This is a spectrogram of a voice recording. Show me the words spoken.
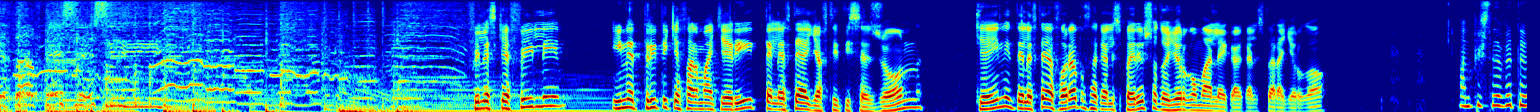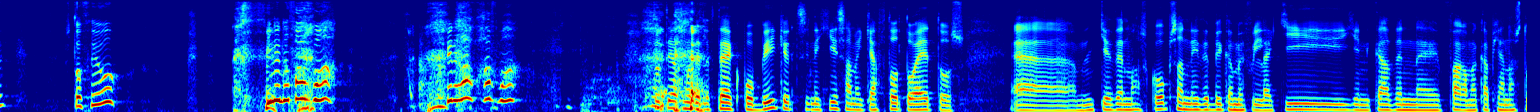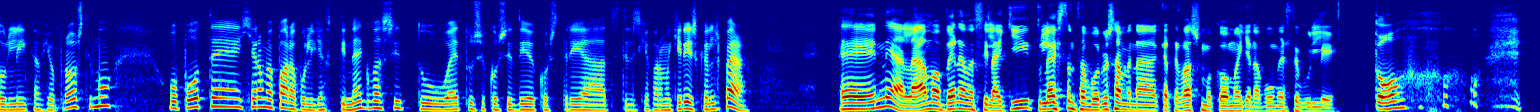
και θα φταίς εσύ Φίλες και φίλοι, είναι τρίτη και φαρμακερή, τελευταία για αυτή τη σεζόν και είναι η τελευταία φορά που θα καλησπερίσω τον Γιώργο Μαλέκα. Καλησπέρα Γιώργο. Αν πιστεύετε στο Θεό, είναι ένα θαύμα. Είναι ένα θαύμα. το ότι έχουμε τελευταία εκπομπή και ότι συνεχίσαμε και αυτό το έτος ε, και δεν μας κόψαν ή δεν μπήκαμε φυλακή, γενικά δεν ε, φάγαμε κάποια αναστολή ή κάποιο πρόστιμο. Οπότε χαίρομαι πάρα πολύ για αυτή την έκβαση του έτους 22-23 της Τρίτης και Φαρμακερίας. Καλησπέρα. Ε, ναι, αλλά άμα μπαίναμε φυλακή, τουλάχιστον θα μπορούσαμε να κατεβάσουμε κόμμα για να μπούμε στη Βουλή. Το...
